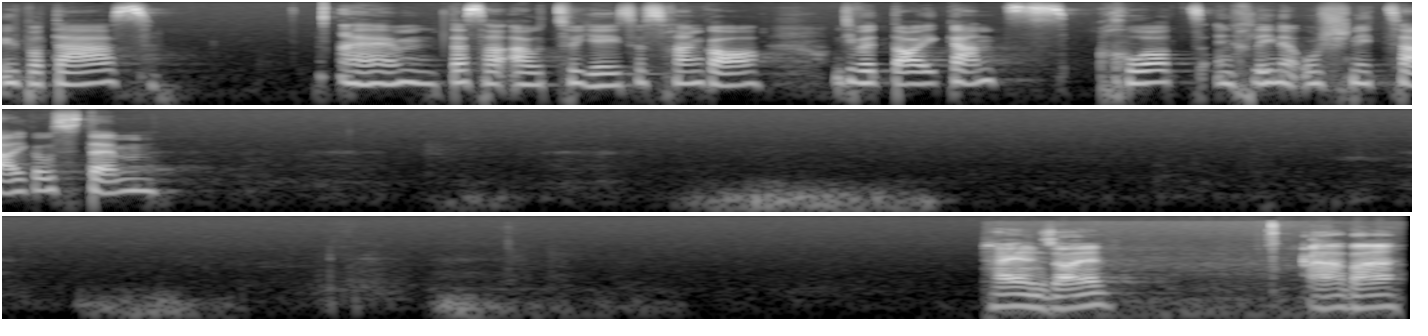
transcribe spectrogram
über das, ähm, dass er auch zu Jesus kann gehen kann. Und ich möchte euch ganz kurz einen kleinen Ausschnitt zeigen aus dem. teilen soll. Aber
